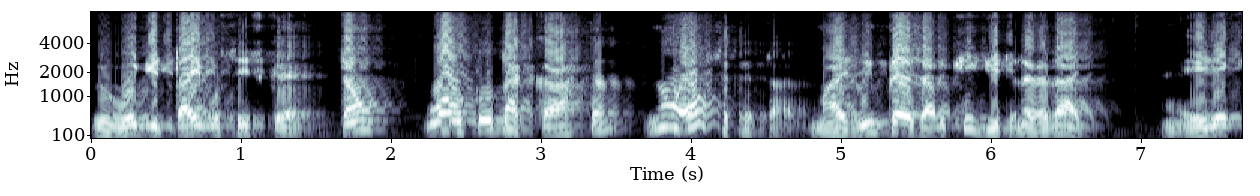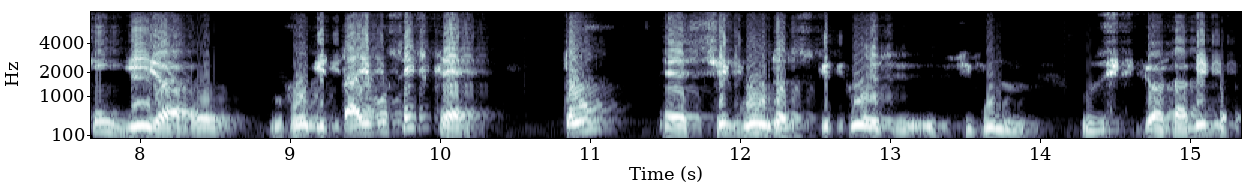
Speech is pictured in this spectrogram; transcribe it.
eu vou ditar e você escreve. Então, o autor da carta não é o secretário, mas o empresário que dita, não é verdade? É, ele é quem diz, ó, eu vou ditar e você escreve. Então, é, segundo as escrituras, segundo os escritores da Bíblia,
